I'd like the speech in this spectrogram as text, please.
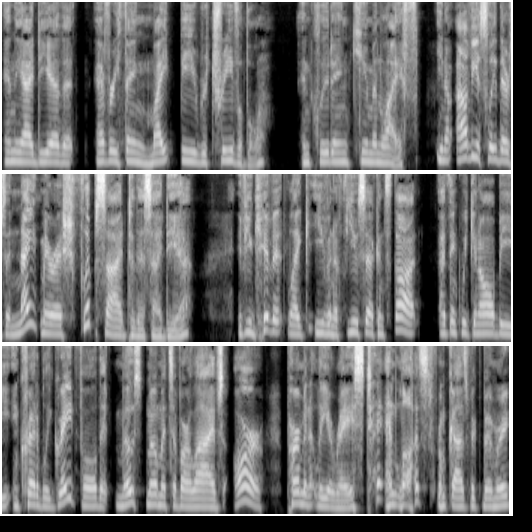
in the idea that everything might be retrievable, including human life. You know, obviously, there's a nightmarish flip side to this idea. If you give it like even a few seconds thought, I think we can all be incredibly grateful that most moments of our lives are permanently erased and lost from cosmic memory.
